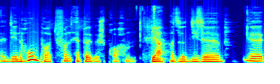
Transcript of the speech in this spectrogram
den HomePod von Apple gesprochen. Ja. Also diese äh,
